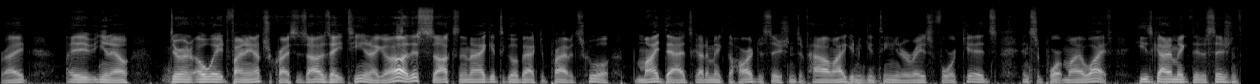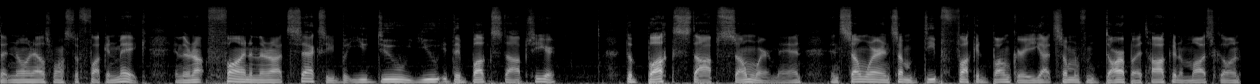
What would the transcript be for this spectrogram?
right?" I, you know, during 08 financial crisis, I was 18. I go, oh, this sucks. And I get to go back to private school. But my dad's got to make the hard decisions of how am I going to continue to raise four kids and support my wife. He's got to make the decisions that no one else wants to fucking make. And they're not fun and they're not sexy, but you do, you, the buck stops here. The buck stops somewhere, man. And somewhere in some deep fucking bunker, you got someone from DARPA talking to Musk going,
